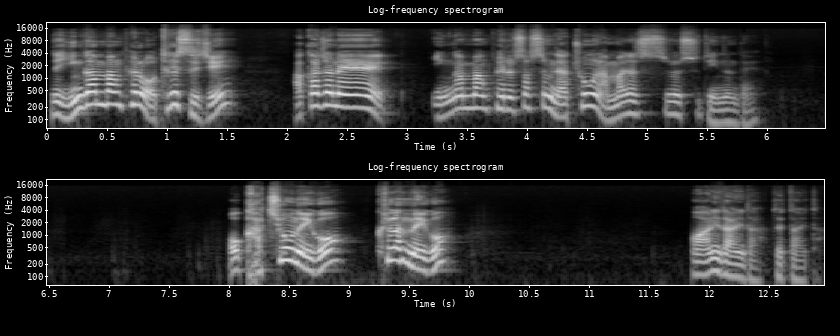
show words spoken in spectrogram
근데 인간 방패를 어떻게 쓰지? 아까 전에 인간 방패를 썼으면 내가 총을 안 맞았을 수도 있는데. 어, 같이 오네, 이거? 큰일 났네, 이거? 어, 아니다, 아니다. 됐다, 됐다.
